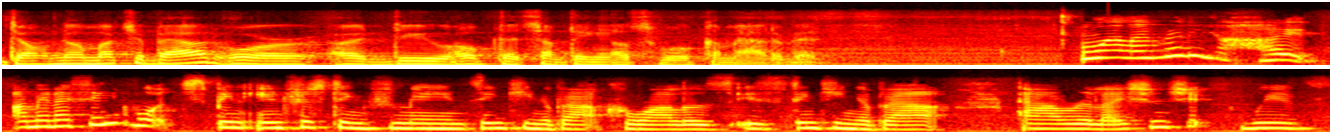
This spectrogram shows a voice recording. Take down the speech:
don't know much about, or uh, do you hope that something else will come out of it? Well, I really hope. I mean, I think what's been interesting for me in thinking about koalas is thinking about our relationship with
